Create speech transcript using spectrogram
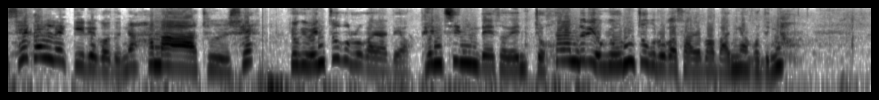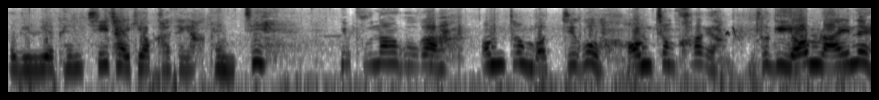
세 갈래 길이거든요. 하나, 둘, 셋. 여기 왼쪽으로 가야 돼요. 벤치인 데서 왼쪽. 사람들이 여기 오른쪽으로 가서 알바 많이 하거든요. 여기 위에 벤치 잘 기억하세요. 벤치. 이 분화구가 엄청 멋지고 엄청 커요. 저기 옆 라인을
